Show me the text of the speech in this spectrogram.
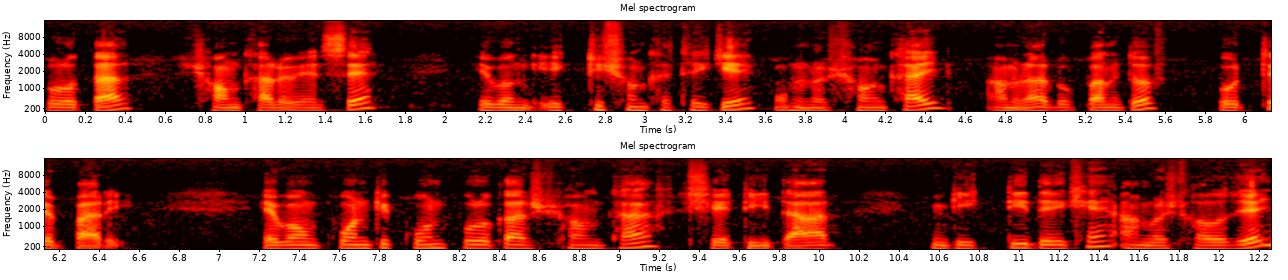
প্রকার সংখ্যা রয়েছে এবং একটি সংখ্যা থেকে অন্য সংখ্যায় আমরা রূপান্তর করতে পারি এবং কোনটি কোন প্রকার সংখ্যা সেটি তার দিকটি দেখে আমরা সহজেই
